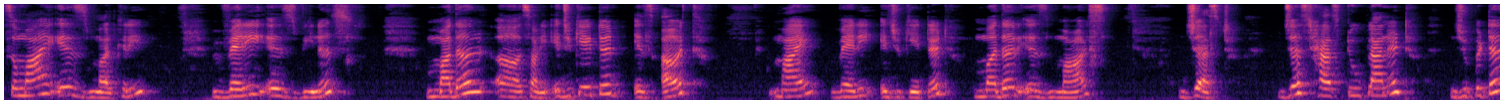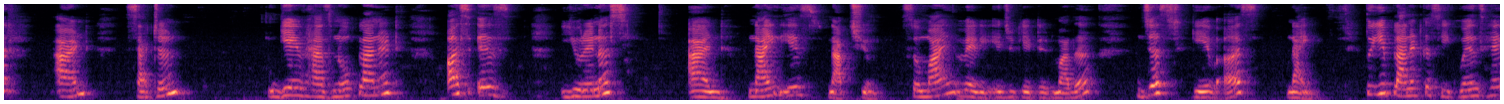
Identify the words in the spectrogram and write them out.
So my is mercury very is venus mother uh, sorry educated is earth my very educated mother is mars just just has two planet jupiter and saturn gave has no planet us is uranus and nine is neptune so my very educated mother just gave us nine तो ये प्लानट का सीक्वेंस है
